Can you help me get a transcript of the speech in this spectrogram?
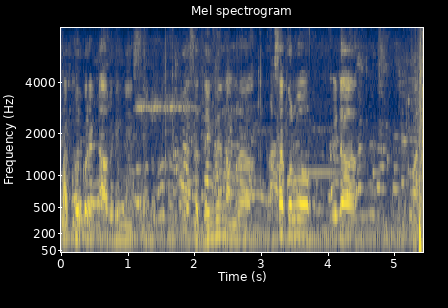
স্বাক্ষর করে একটা আবেদন নিয়ে এসেছি। স্যার দেখবেন আমরা আশা করব এটা মানে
